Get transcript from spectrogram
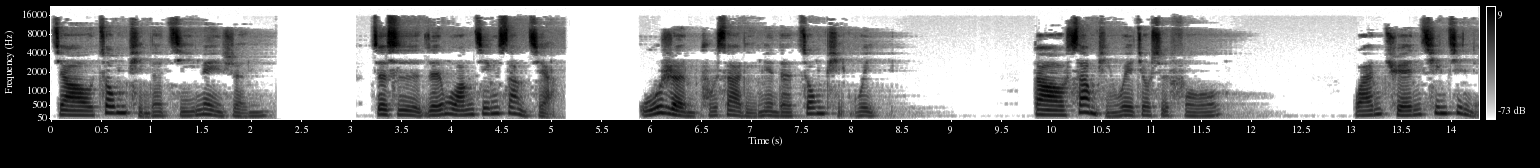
叫中品的寂灭忍。这是《人王经》上讲无忍菩萨里面的中品位。到上品位就是佛，完全清净了，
